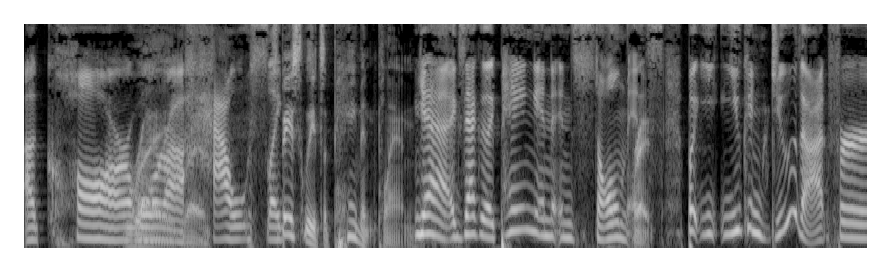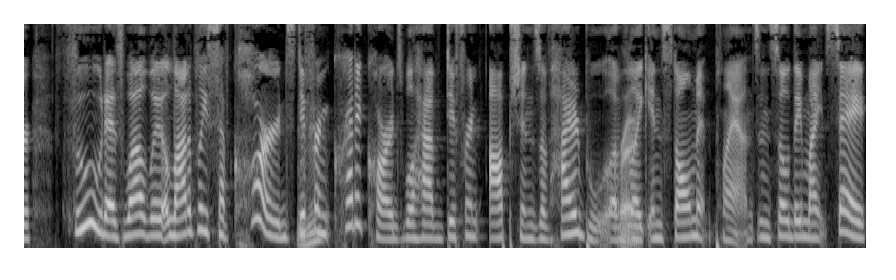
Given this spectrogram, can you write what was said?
a car or Mm-hmm. A right. house. Like, Basically, it's a payment plan. yeah, exactly. Like paying in installments. But y- you can do that for food as well. But a lot of places have cards. Mm-hmm. Different credit cards will have different options of 할부, of Right. like installment plans. And so they might say,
